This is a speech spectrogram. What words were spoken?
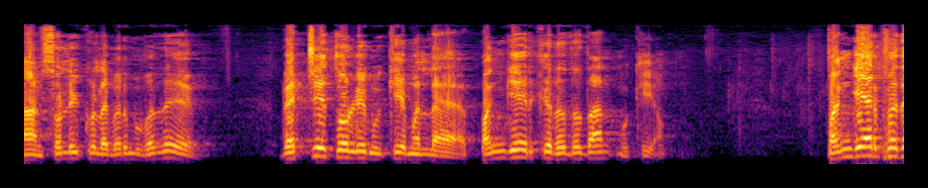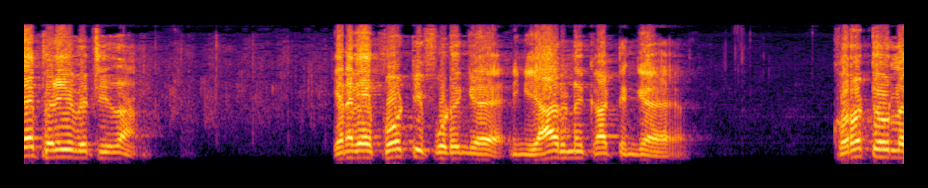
நான் சொல்லிக்கொள்ள விரும்புவது வெற்றி தோல்வி முக்கியமல்ல பங்கேற்கிறது தான் முக்கியம். பங்கேற்பதே பெரிய வெற்றி தான். எனவே போட்டி போடுங்க நீங்க யாருன்னு காட்டுங்க. கொரட்டூர்ல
